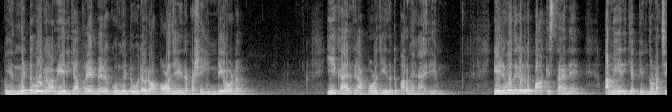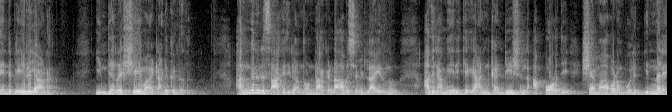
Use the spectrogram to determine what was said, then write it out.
അപ്പോൾ എന്നിട്ട് പോലും അമേരിക്ക അത്രയും പേര് കൊന്നിട്ട് പോലും അവർ അപ്പോളജി ചെയ്തില്ല. പക്ഷേ ഇന്ത്യയോട് ഈ കാര്യത്തിൽ അപ്പോളജി ചെയ്തിട്ട് പറഞ്ഞ കാര്യം എഴുപതുകളിൽ പാകിസ്ഥാനെ അമേരിക്ക പിന്തുണച്ചതിന്റെ പേരിലാണ് ഇന്ത്യ റഷ്യയുമായിട്ട് അടുക്കുന്നത്. അങ്ങനെ ഒരു സാഹചര്യം അന്ന് ഉണ്ടാക്കേണ്ട ആവശ്യമില്ലായിരുന്നു. അതിന് അമേരിക്കയ്ക്ക് അൺകണ്ടീഷണൽ അപ്പോളജി ക്ഷമാപണം പോലും ഇന്നലെ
